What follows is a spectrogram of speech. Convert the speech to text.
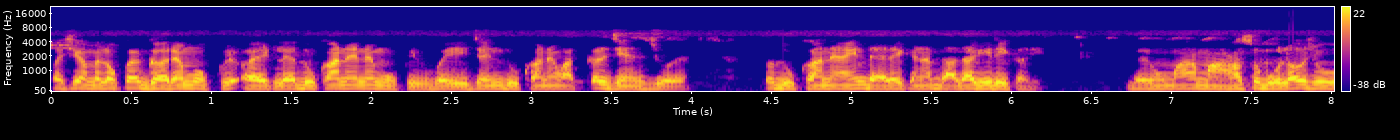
પછી અમે લોકોએ ઘરે મોકલ્યું એટલે દુકાને એને મોકલ્યું, ભાઈ, જઈને દુકાને વાત કર જેન્ટ્સ જોડે. તો દુકાને આવીને ડાયરેક્ટ એને દાદાગીરી કરી. ભાઈ, હું મારા માણસો બોલાવું છું,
